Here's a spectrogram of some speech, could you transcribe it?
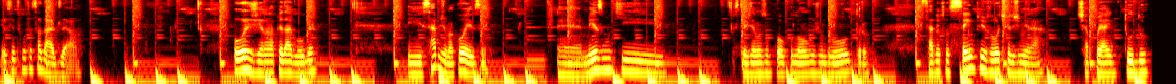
eu sinto muita saudade dela. Hoje ela é uma pedagoga e sabe de uma coisa? É, mesmo que estejamos um pouco longe um do outro, sabe que eu sempre vou te admirar, te apoiar em tudo,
